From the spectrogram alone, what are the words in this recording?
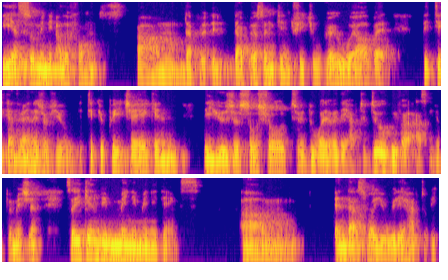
It has so many other forms. Um, that that person can treat you very well, but they take advantage of you. They take your paycheck and they use your social to do whatever they have to do without asking your permission. So it can be many, many things. Um, and that's why you really have to be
